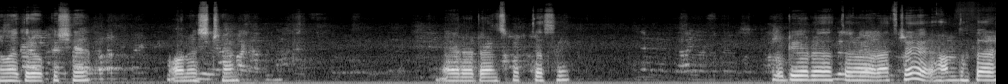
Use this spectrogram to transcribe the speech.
আমাদের অফিসে অনুষ্ঠান। এরা ডান্স করতেছে। ভিডিওটা তো রাত্রে অন্ধকার,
